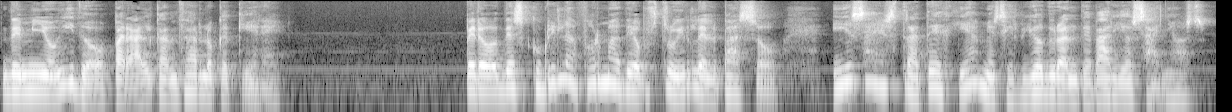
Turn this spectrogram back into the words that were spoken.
de mi oído para alcanzar lo que quiere. Pero descubrí la forma de obstruirle el paso, y esa estrategia me sirvió durante varios años.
